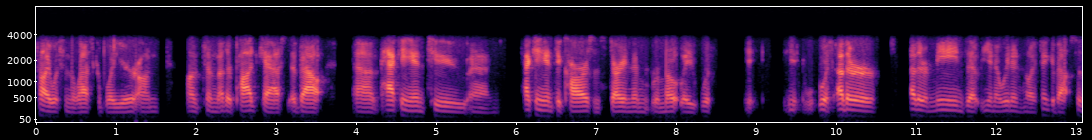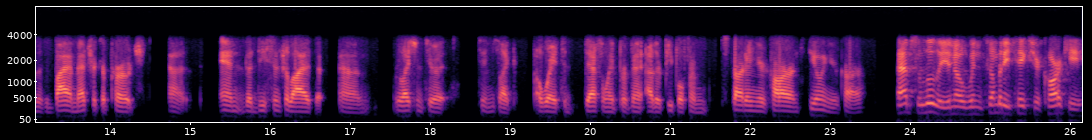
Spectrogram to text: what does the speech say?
probably within the last couple of years on on some other podcasts about um, hacking into um, hacking into cars and starting them remotely with with other other means that you know we didn't really think about. So this biometric approach uh, and the decentralized um, relation to it seems like a way to definitely prevent other people from starting your car and stealing your car. Absolutely. You know, when somebody takes your car key,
